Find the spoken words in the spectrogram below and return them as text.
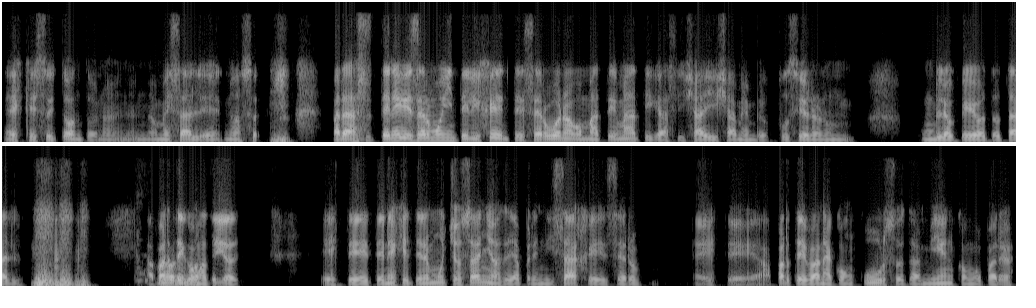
Es que soy tonto, no, me sale. No para tener que ser muy inteligente, ser bueno con matemáticas, y ya ahí ya me pusieron un, bloqueo total. Aparte, como te digo, este, tenés que tener muchos años de aprendizaje, ser, este, aparte van a concurso también, como para.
